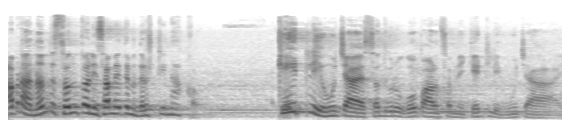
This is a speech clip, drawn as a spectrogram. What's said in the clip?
આપણા આનંદ સંતોની સામે તમે દ્રષ્ટિ નાખો. કેટલી ઊંચાઈ સદગુરુ ગોપાલ સ્વામીની કેટલી ઊંચાઈ?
